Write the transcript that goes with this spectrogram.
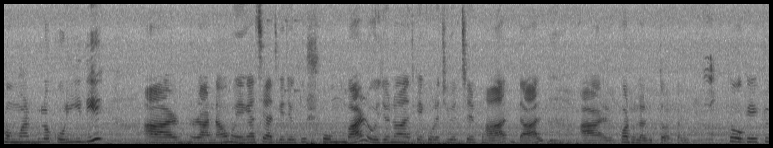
হোমওয়ার্কগুলো করিয়ে দিই। আর রান্নাও হয়ে গেছে আজকে যেহেতু সোমবার ওই জন্য আজকে করেছি হচ্ছে ভাত ডাল আর পটল আলুর তরকারি। তো ওকে একটু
